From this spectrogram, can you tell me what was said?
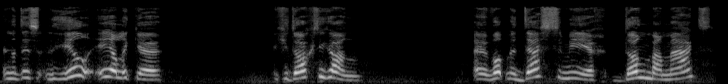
En dat is een heel eerlijke gedachtegang. Uh, wat me des te meer dankbaar maakt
